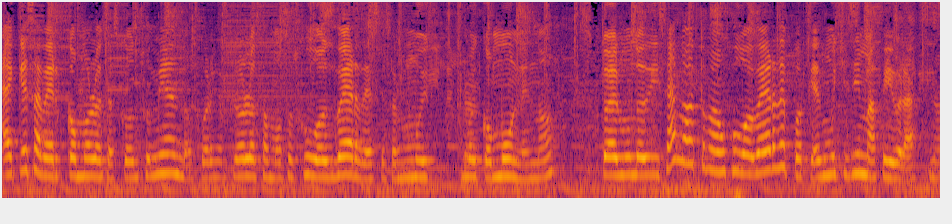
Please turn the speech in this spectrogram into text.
Hay que saber cómo lo estás consumiendo. Por ejemplo, los famosos jugos verdes, que son muy, muy comunes, ¿no? Todo el mundo dice, ah, me voy a tomar un jugo verde porque es muchísima fibra, ¿no?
